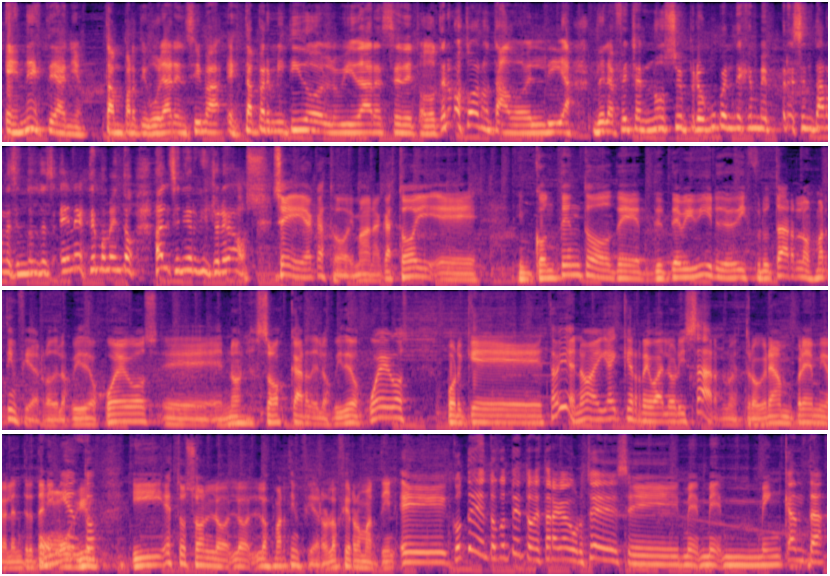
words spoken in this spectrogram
En este año tan particular, encima está permitido olvidarse de todo. Tenemos todo anotado el día de la fecha, no se preocupen, déjenme presentarles entonces en este momento al señor Guillo Legaos. Sí, acá estoy, man, acá estoy. eh, contento de, de- de vivir, de disfrutar los Martín Fierro de los videojuegos, eh, no los Oscar de los videojuegos, porque está bien, ¿no? Hay, hay que revalorizar nuestro gran premio al entretenimiento. Obvio. Y estos son lo- lo- los Martín Fierro, los Fierro Martín. Eh, contento, contento de estar acá con ustedes. eh, me, me- me encanta.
